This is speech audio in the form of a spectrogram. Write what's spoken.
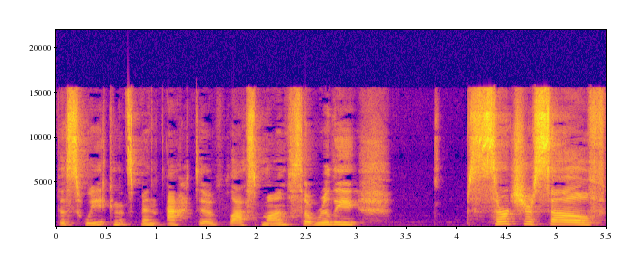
this week, and it's been active last month. So really search yourself.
